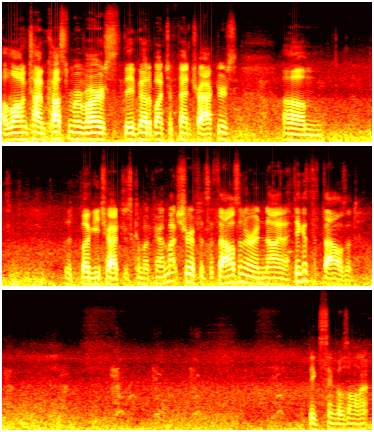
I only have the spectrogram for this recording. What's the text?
a longtime customer of ours. They've got a bunch of Fendt tractors. Um, the buggy tractors come up here. I'm not sure if it's a thousand or a nine. I think it's a thousand. Big singles on it.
